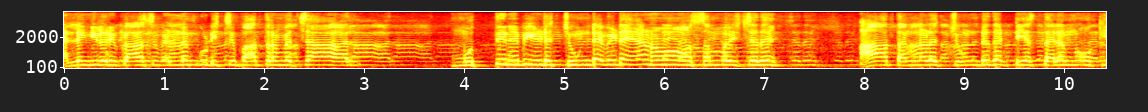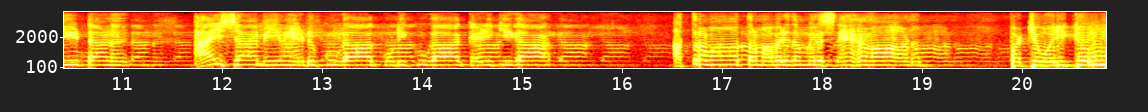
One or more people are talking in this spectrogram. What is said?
അല്ലെങ്കിൽ ഒരു ഗ്ലാസ് വെള്ളം കുടിച്ച് പാത്രം വെച്ചാൽ മുത്തുനബിയുടെ ചുണ്ടെവിടെയാണോ സംഭവിച്ചത്? ആ തങ്ങളെ ചുണ്ട് തട്ടിയ സ്ഥലം നോക്കിയിട്ടാണ് ആയിഷ ബീവി എടുക്കുക കുടിക്കുക കഴിക്കുക. അത്രമാത്രം അവർ തമ്മിൽ സ്നേഹമാണ്. പക്ഷെ ഒരിക്കലും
